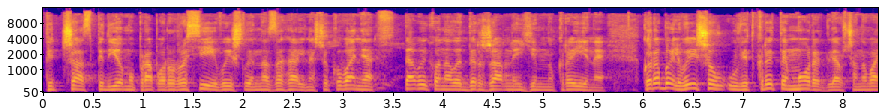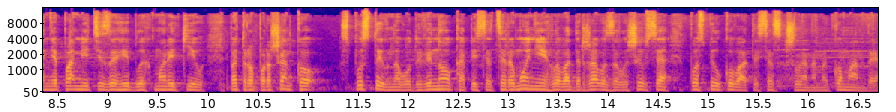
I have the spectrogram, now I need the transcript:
під час підйому прапору Росії вийшли на загальне шикування та виконали державний гімн України. Корабель вийшов у відкрите море для вшанування пам'яті загиблих моряків. Петро Порошенко спустив на воду вінок. А після церемонії глава держави залишився поспілкуватися з членами команди.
